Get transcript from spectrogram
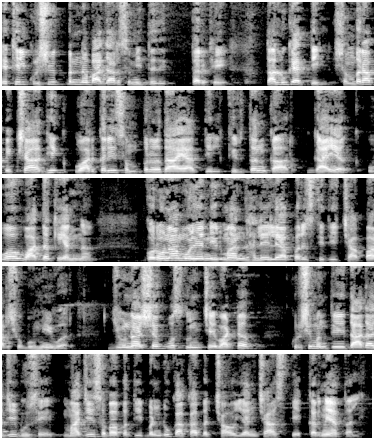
येथील कृषी उत्पन्न बाजार समितीतर्फे तालुक्यातील शंभरापेक्षा अधिक वारकरी संप्रदायातील कीर्तनकार गायक व वादक यांना कोरोनामुळे निर्माण झालेल्या परिस्थितीच्या पार्श्वभूमीवर जीवनाशक वस्तूंचे वाटप कृषी मंत्री दादाजी भुसे माजी सभापती बंडू काका बच्छाव यांच्या हस्ते करण्यात आले.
